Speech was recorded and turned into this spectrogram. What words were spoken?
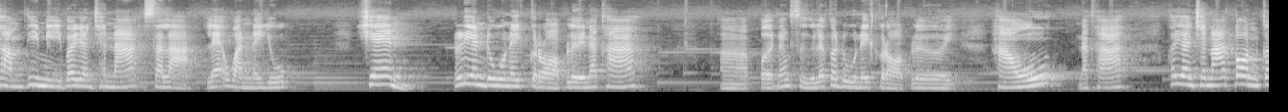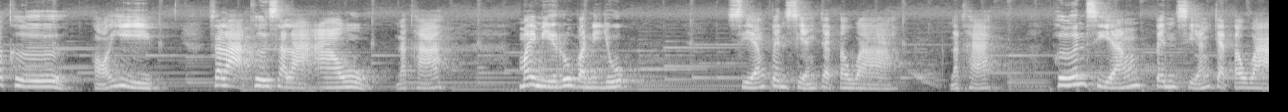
คำที่มีพยัญชนะสระและวรรณยุกต์ เช่น เรียนดูในกรอบเลยนะคะเปิดหนังสือแล้วก็ดูในกรอบเลยเหานะคะ พยัญชนะต้นก็คือหอหีบ สระคือสระเอา นะคะ ไม่มีรูปวรรณยุกต์ เสียงเป็นเสียงจัตวา นะคะ พื้นเสียงเป็นเสียงจัตวา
